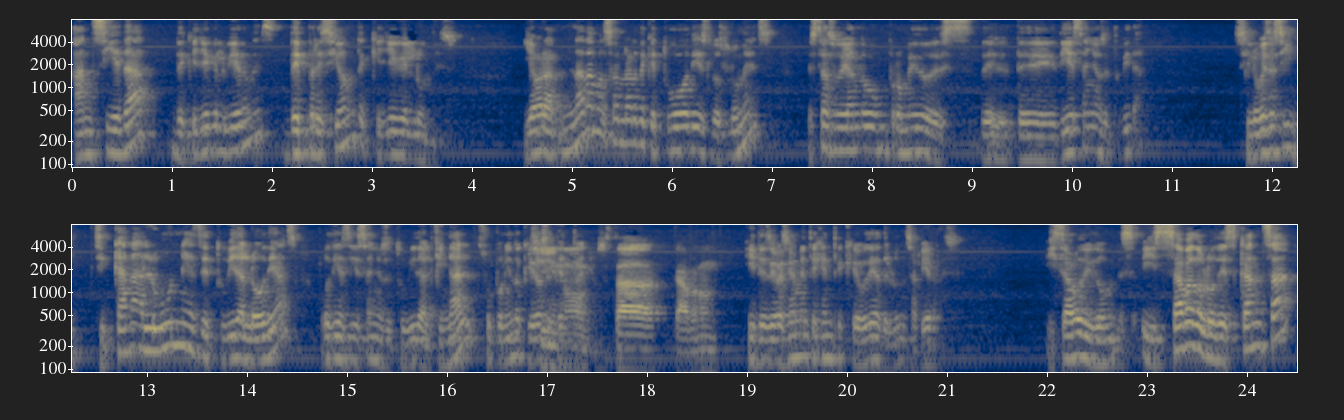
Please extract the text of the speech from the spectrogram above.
Ansiedad de que llegue el viernes, depresión de que llegue el lunes. Y ahora, nada más hablar de que tú odies los lunes, estás odiando un promedio de, de, de 10 años de tu vida. Si lo ves así, si cada lunes de tu vida lo odias, odias 10 años de tu vida. Al final, suponiendo que llevas Sí, 70 no, años. está cabrón. Y desgraciadamente hay gente que odia de lunes a viernes. Y sábado, y, dom- y sábado lo descansa,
